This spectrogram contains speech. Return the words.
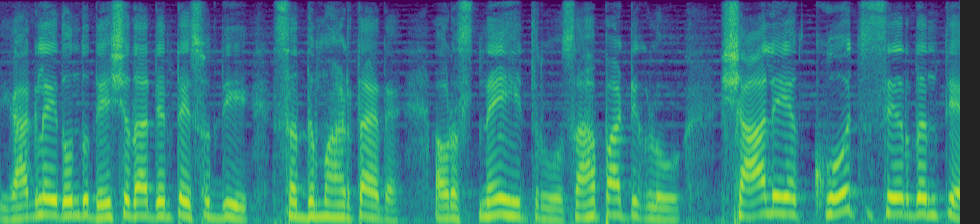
ಈಗಾಗಲೇ ಇದೊಂದು ದೇಶದಾದ್ಯಂತ ಈ ಸುದ್ದಿ ಸದ್ದು ಮಾಡ್ತಾ ಇದೆ. ಅವರ ಸ್ನೇಹಿತರು, ಸಹಪಾಠಿಗಳು, ಶಾಲೆಯ ಕೋಚ್ ಸೇರಿದಂತೆ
